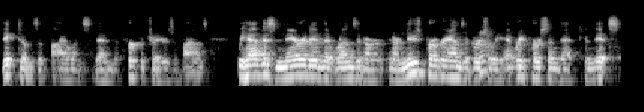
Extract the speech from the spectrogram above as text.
victims of violence than the perpetrators of violence. We have this narrative that runs in our in our news programs that virtually every person that commits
